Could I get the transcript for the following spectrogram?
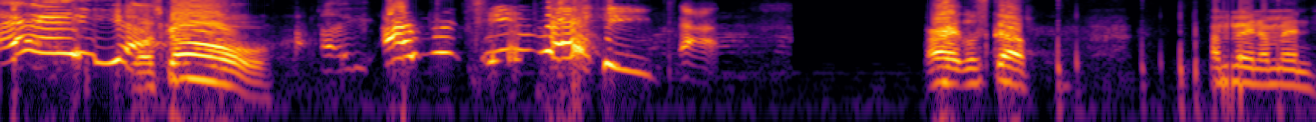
Hey, Let's go. I- I'm your teammate. All right, let's go. I'm in. I'm in.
